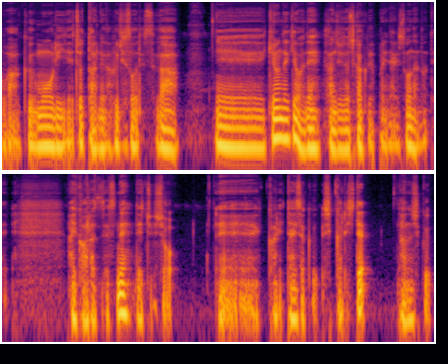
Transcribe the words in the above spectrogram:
日は曇りでちょっと雨が降りそうですが、えー、気温だけはね、30度近くやっぱりなりそうなので、相変わらずですね、熱中症、えー、り対策しっかりして、楽しく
